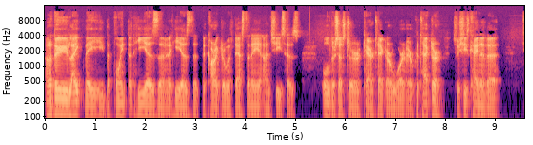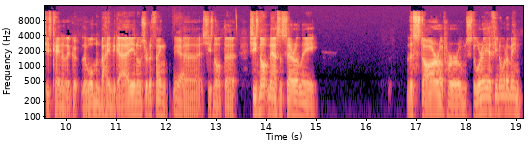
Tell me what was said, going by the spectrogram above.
and I do like the the point that he is the he is the, the character with destiny, and she's his older sister, caretaker, warrior, protector. So she's kind of the she's kind of the the woman behind the guy, you know, sort of thing. Yeah, uh, she's not the she's not necessarily the star of her own story, if you know what I mean.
